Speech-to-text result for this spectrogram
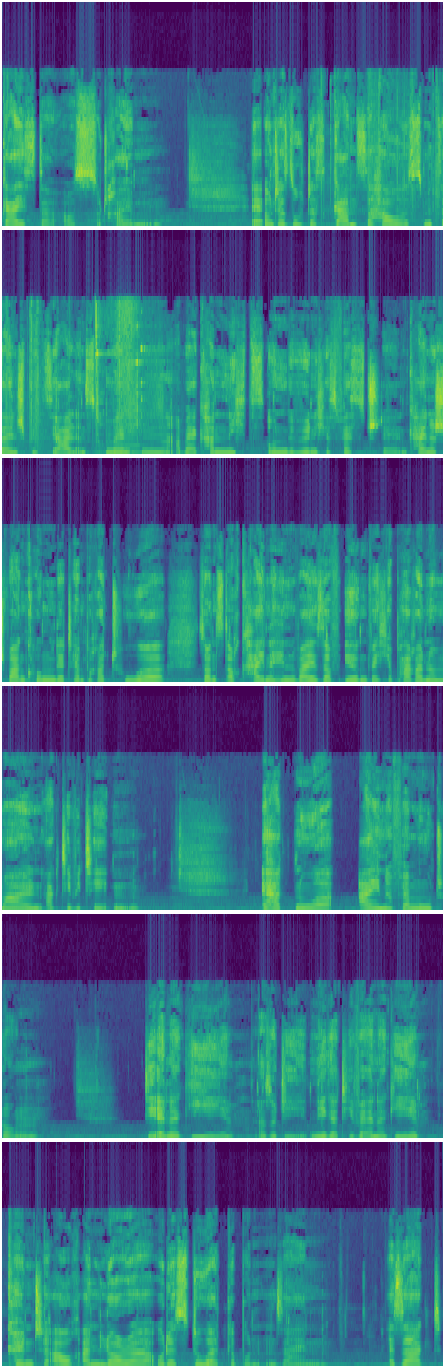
Geister auszutreiben. Er untersucht das ganze Haus mit seinen Spezialinstrumenten, aber er kann nichts Ungewöhnliches feststellen. Keine Schwankungen der Temperatur, sonst auch keine Hinweise auf irgendwelche paranormalen Aktivitäten. Er hat nur eine Vermutung. Die Energie, also die negative Energie, könnte auch an Laura oder Stuart gebunden sein. Er sagt,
